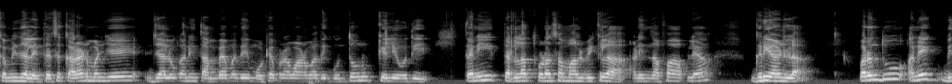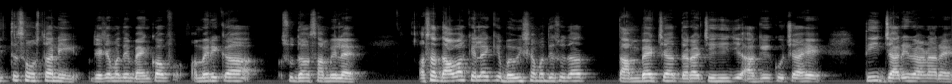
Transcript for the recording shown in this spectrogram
कमी झाले. त्याचं कारण म्हणजे ज्या लोकांनी तांब्यामध्ये मोठ्या प्रमाणामध्ये गुंतवणूक केली होती त्यांनी त्याला थोडासा माल विकला आणि नफा आपल्या घरी आणला. परंतु अनेक वित्त संस्थांनी ज्याच्यामध्ये बँक ऑफ अमेरिका सुद्धा सामील आहे असा दावा केला की भविष्यामध्ये सुद्धा तांब्याच्या दराची ही जी आगेकूच आहे ती जारी राहणार आहे.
